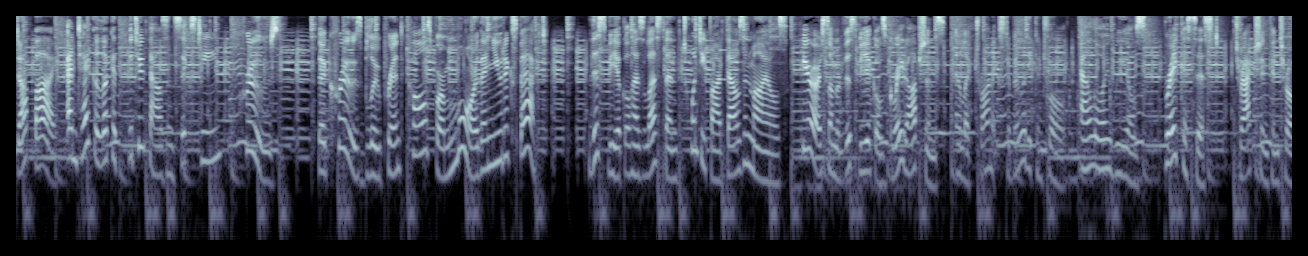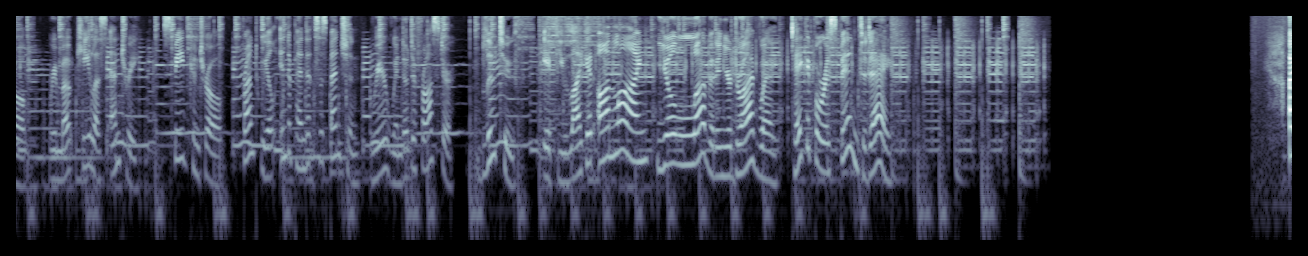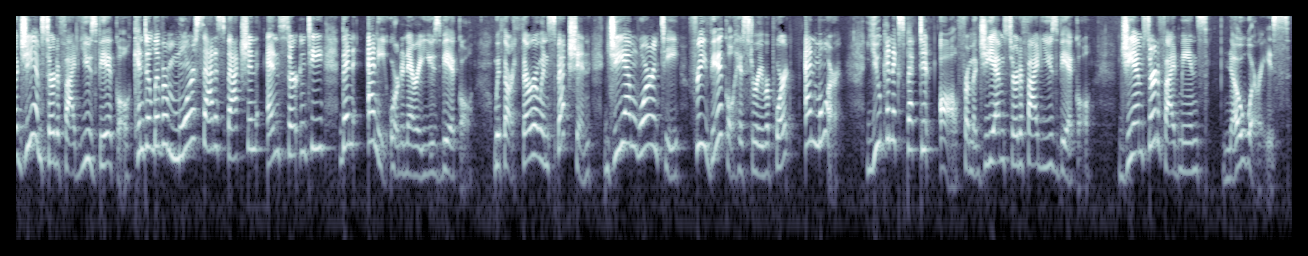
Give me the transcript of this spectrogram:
Stop by and take a look at the 2016 Cruze. The Cruze blueprint calls for more than you'd expect. This vehicle has less than 25,000 miles. Here are some of this vehicle's great options. Electronic stability control, alloy wheels, brake assist, traction control, remote keyless entry, speed control, front wheel independent suspension, rear window defroster, Bluetooth. If you like it online, you'll love it in your driveway. Take it for a spin today. A GM certified used vehicle can deliver more satisfaction and certainty than any ordinary used vehicle. With our thorough inspection, GM warranty, free vehicle history report, and more. You can expect it all from a GM certified used vehicle. GM certified means no worries.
